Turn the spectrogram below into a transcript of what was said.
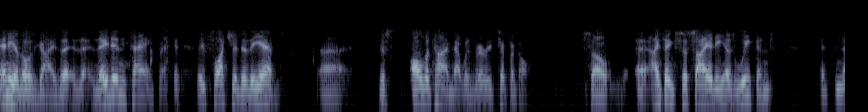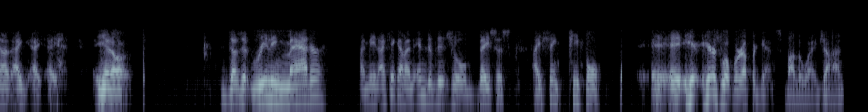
any of those guys, they, they, didn't tank. they fought you to the end. Uh, just all the time. That was very typical. So uh, I think society has weakened. Now, I, I, I, you know, does it really matter? I mean, I think on an individual basis, I think people. Uh, here, here's what we're up against, by the way, John.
